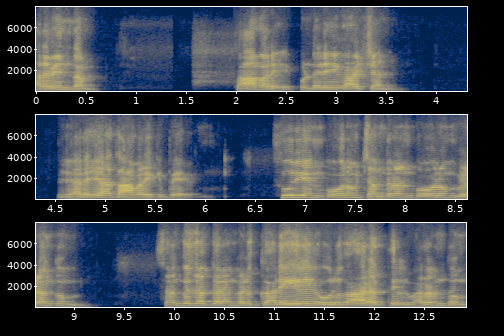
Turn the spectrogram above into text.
அரவிந்தம் தாமரை புண்டரீகாட்சன் நிறைய தாமரைக்கு பேர். சூரியன் போலும் சந்திரன் போலும் விளங்கும் சங்கு சக்கரங்களுக்கு அருகிலே ஒரு காலத்தில் வளர்ந்தும்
